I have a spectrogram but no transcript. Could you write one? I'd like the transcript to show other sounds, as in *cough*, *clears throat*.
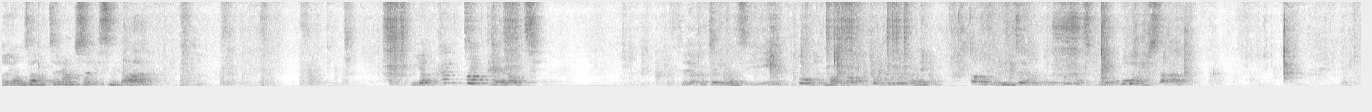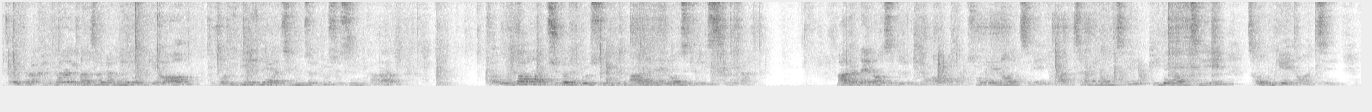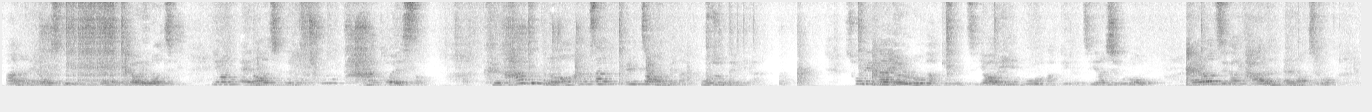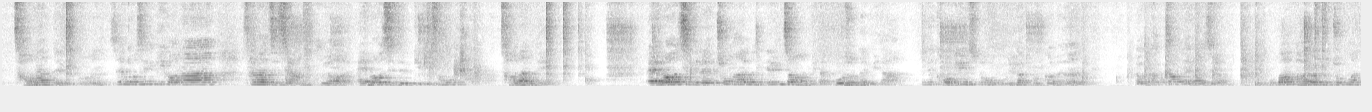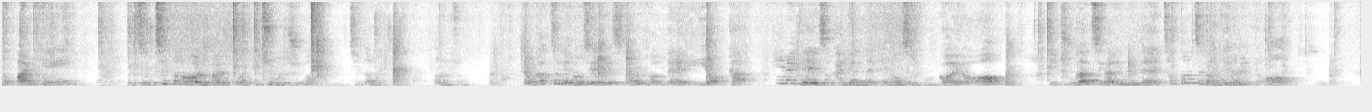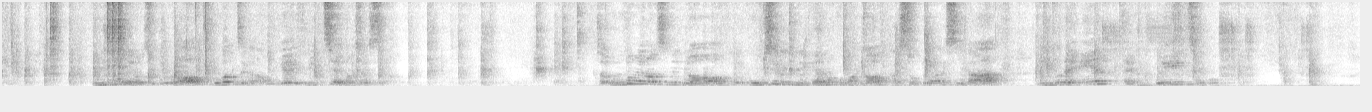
자, 영상 촬영 시작했습니다. 역학적 에너지. 자, 역학적 에너지 또 한 번 더또 보도록 하네요. 서로 문제 한두 개또 같이 풀어보고 합시다. 자, 얘들아 간단하게만 설명을 해드릴게요. 그래서 이해를 해야지 문제 풀 수 있으니까. 자, 우리가 주변에 볼 수 있는 많은 에너지들이 있습니다. 많은 에너지들은요, 소리 에너지, 마찰 에너지, 빛 에너지, 전기 에너지, 많은 에너지들이 있는데, 열 에너지, 이런 에너지들을 총 다 더했어. 그 합은요, 항상 일정합니다. 보존됩니다. 소리가 열로 바뀌든지, 열이 뭐 바뀌든지, 이런 식으로 에너지가 다른 에너지로 전환될 뿐, 새로 생기거나 사라지지 않고요, 에너지들끼리 서로 전환돼요. 에너지들의 총합은 일정합니다. 보존됩니다. 근데 거기에서도 우리가 볼 거는 역학적 에너지요. 오빠 좀 조금만 더 파이팅. 지금 7단원 얼른 빨리 풀어. 기출문제 준 거. 7단원 발음 좀. 역학적 에너지에 대해서 다룰 건데 이 역학 힘에 대해서 관련된 에너지를 볼 거예요. 이 두 가지가 있는데 첫 번째가 뭐냐면요. 운동 에너지고요. 두 번째가 나온 게 위치 에너지였어요. 자, 운동 에너지는요. 그 공식을 그냥 대놓고 먼저 다시 적도록 하겠습니다. 2분의 1 mv 제곱.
